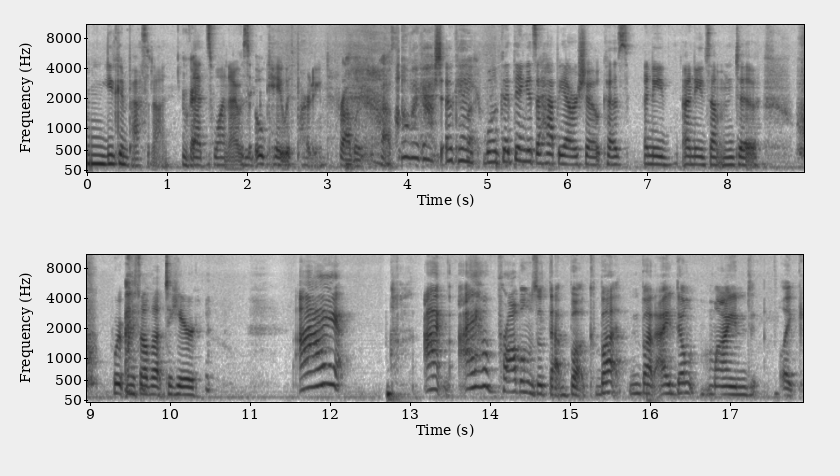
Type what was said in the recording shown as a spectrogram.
You can pass it on. Okay. That's one I was okay with parting. probably pass it. Oh my gosh. Okay. Well, good thing it's a happy hour show because I need I need something to work myself up to hear. I, I, I have problems with that book, but but I don't mind. Like,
